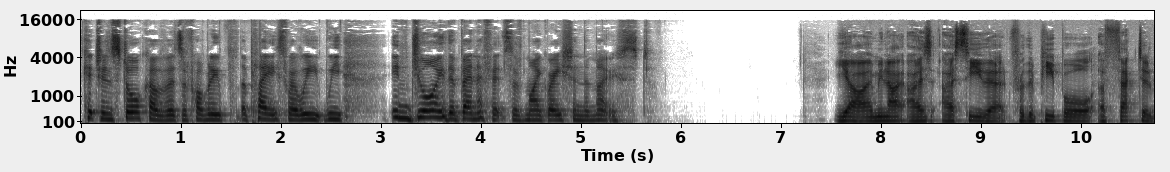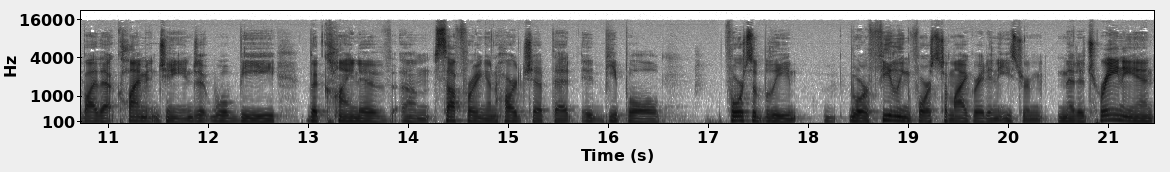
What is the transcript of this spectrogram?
kitchen store cupboards are probably the place where we we enjoy the benefits of migration the most. Yeah, I mean, I, I, I see that for the people affected by that climate change, it will be the kind of um, suffering and hardship that it, people forcibly or feeling forced to migrate in the Eastern Mediterranean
